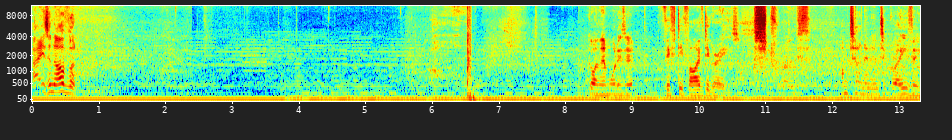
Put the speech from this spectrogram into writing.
That is an oven. Go on then, what is it? 55 degrees. Struth. I'm turning into gravy.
